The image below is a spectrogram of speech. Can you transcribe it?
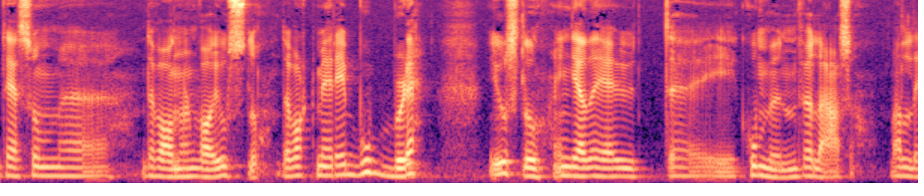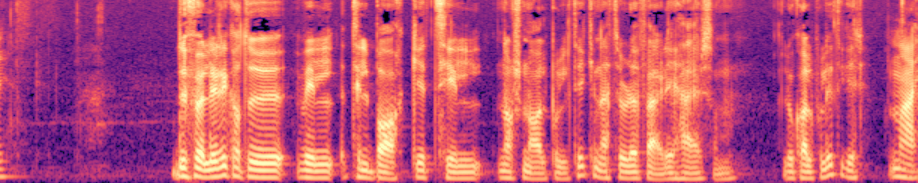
det som eh, det var når en var i Oslo. Det ble mer ei boble i Oslo enn det det er ute i kommunen, føler jeg altså. Veldig. Du føler ikke at du vil tilbake til nasjonalpolitikken etter du er ferdig her som lokalpolitiker? Nei,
